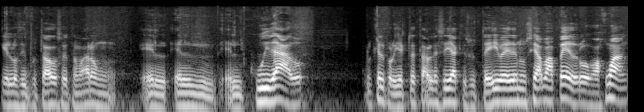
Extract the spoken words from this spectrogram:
que los diputados se tomaron el, el- cuidado, porque el proyecto establecía que si usted iba y denunciaba a Pedro o a Juan,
